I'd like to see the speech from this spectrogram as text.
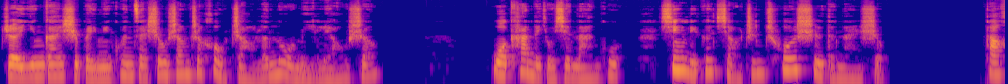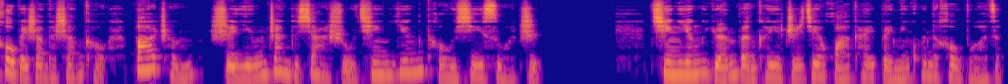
这应该是北冥坤在受伤之后找了糯米疗伤。我看得有些难过，心里跟小针戳似的难受。他后背上的伤口八成是迎战的下属青鹰偷袭所致。青鹰原本可以直接划开北冥坤的后脖子，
